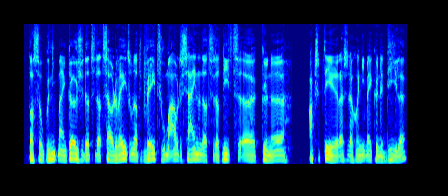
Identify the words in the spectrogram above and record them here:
Het was ook niet mijn keuze dat ze dat zouden weten, omdat ik weet hoe mijn ouders zijn en dat ze dat niet uh, kunnen accepteren, dat ze daar gewoon niet mee kunnen dealen.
